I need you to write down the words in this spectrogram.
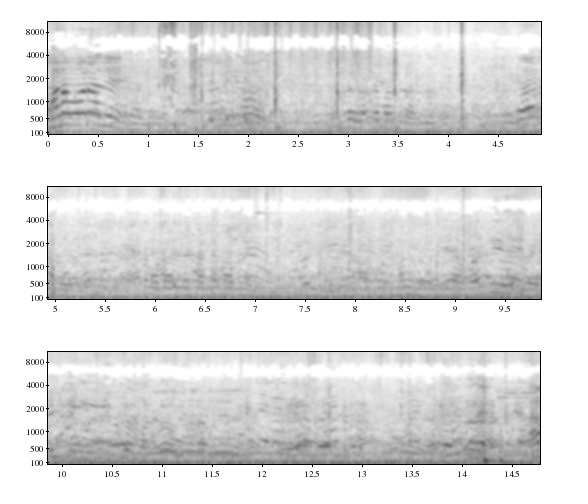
பணம் ஓடாது. ஆ.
